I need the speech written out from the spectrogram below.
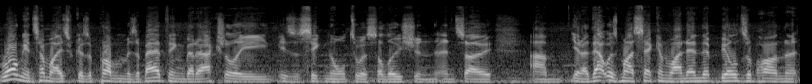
wrong in some ways because a problem is a bad thing, but it actually is a signal to a solution. And so, um, you know, that was my second one, and that builds upon it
